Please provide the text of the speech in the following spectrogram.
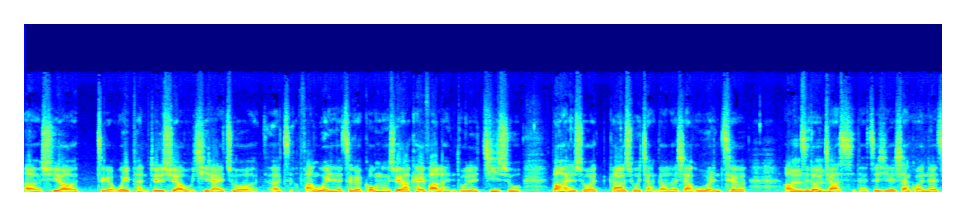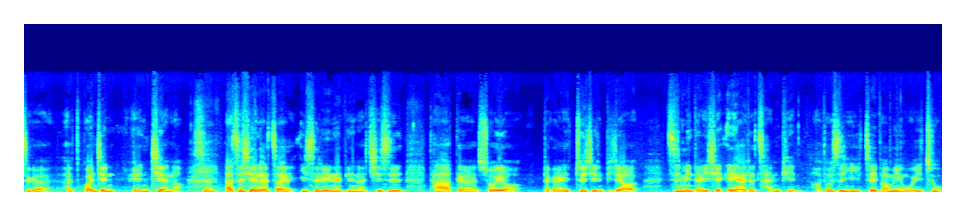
呃，需要这个 weapon，就是需要武器来做呃防卫的这个功能，所以它开发了很多的技术，包含说刚刚所讲到的像无人车，哦、呃，自动驾驶的这些相关的这个呃关键元件了。是。那这些呢，在以色列那边呢，其实它的所有大概最近比较知名的一些 AI 的产品，哦，都是以这方面为主。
